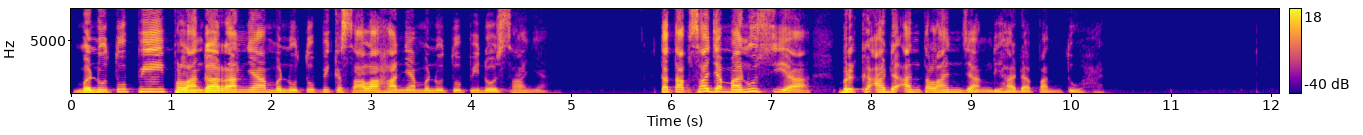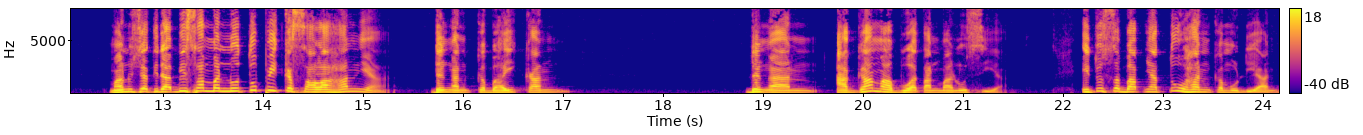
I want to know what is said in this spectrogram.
menutupi pelanggarannya, menutupi kesalahannya, menutupi dosanya. Tetap saja manusia berkeadaan telanjang di hadapan Tuhan. Manusia tidak bisa menutupi kesalahannya dengan kebaikan, dengan agama buatan manusia. Itu sebabnya Tuhan kemudian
